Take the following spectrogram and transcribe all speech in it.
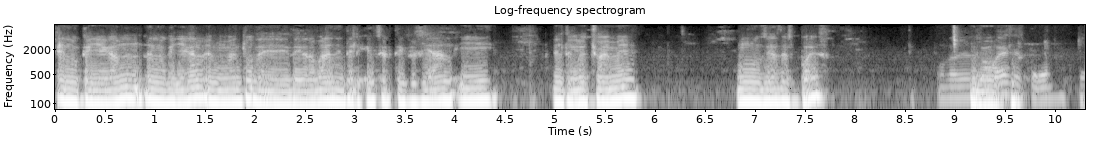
en lo que llegamos, en lo que llega el momento de, de grabar en inteligencia artificial y el 38M unos días después? Unos días después esperemos que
